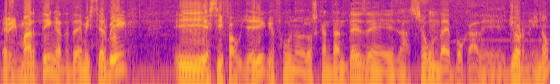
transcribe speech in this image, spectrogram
Eric Martin, cantante de Mr. Big. Y Steve Augeri, que fue uno de los cantantes de la segunda época de Journey, ¿no?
